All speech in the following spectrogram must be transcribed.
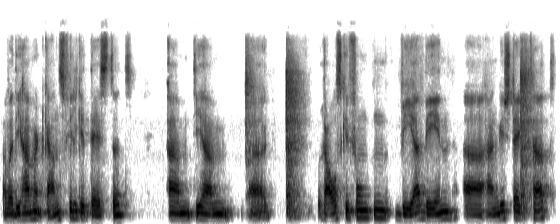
aber die haben halt ganz viel getestet. Ähm, die haben äh, rausgefunden, wer wen äh, angesteckt hat.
